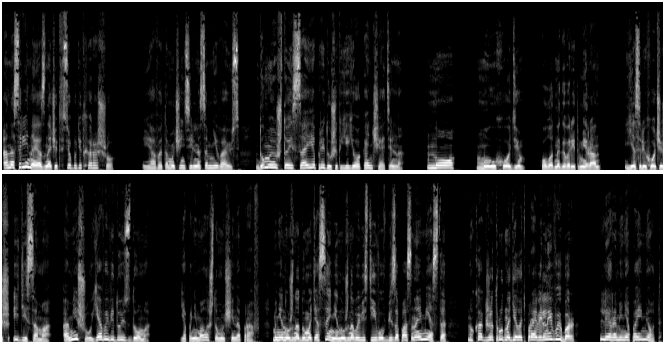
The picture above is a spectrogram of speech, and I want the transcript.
«Она с Риной, а значит, все будет хорошо». Я в этом очень сильно сомневаюсь. Думаю, что Исаия придушит ее окончательно. Но... «Мы уходим», — холодно говорит Миран. «Если хочешь, иди сама». А Мишу я выведу из дома. Я понимала, что мужчина прав. Мне нужно думать о сыне, нужно вывести его в безопасное место. Но как же трудно делать правильный выбор. Лера меня поймет.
